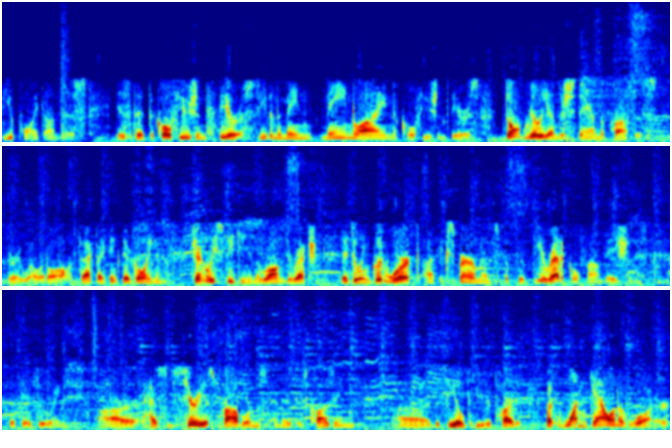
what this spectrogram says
viewpoint on this is that the cold fusion theorists, even the main mainline cold fusion theorists, don't really understand the process very well at all. In fact, I think they're going in, generally speaking, in the wrong direction. They're doing good work on experiments, but the theoretical foundations that they're doing are have some serious problems and is, is causing uh, the field to be retarded. But one gallon of water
